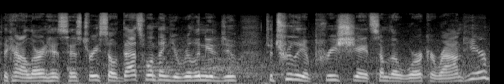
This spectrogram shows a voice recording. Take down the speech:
to kind of learn his history, so that's one thing you really need to do to truly appreciate some of the work around here.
